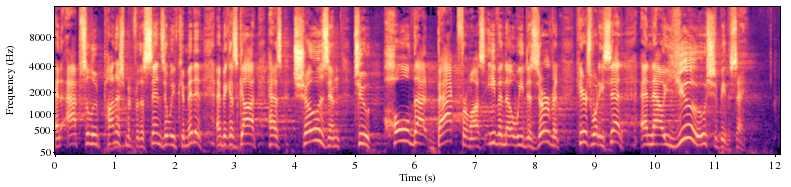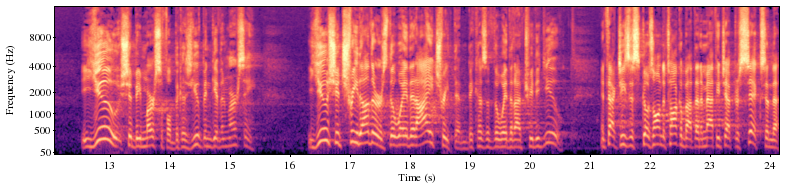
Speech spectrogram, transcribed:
and absolute punishment for the sins that we've committed, and because God has chosen to hold that back from us, even though we deserve it, here's what He said, and now you should be the same. You should be merciful because you've been given mercy. You should treat others the way that I treat them because of the way that I've treated you. In fact, Jesus goes on to talk about that in Matthew chapter 6 and the,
